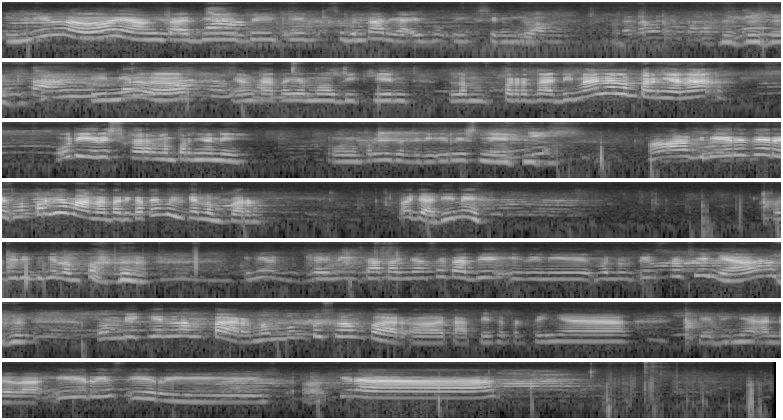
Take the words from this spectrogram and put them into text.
Ini loh yang tadi bikin sebentar ya ibu sini dulu. Ini loh yang katanya mau bikin lemper tadi. Mana lempernya nak? Oh diiris sekarang lempernya nih. Oh lempernya lagi diiris nih. Ah lagi diiris-iris. Lempernya mana? Tadi katanya mau bikin lemper. Oh jadi nih. Oh jadi bikin lemper. Ini katanya sih tadi ini, ini menurut instruksinya membuat lemper, membungkus lemper. Oh, tapi sepertinya jadinya adalah iris-iris. Oke dah.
